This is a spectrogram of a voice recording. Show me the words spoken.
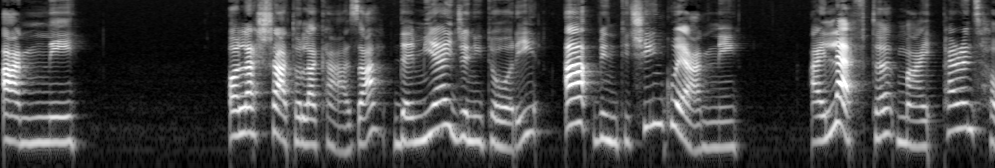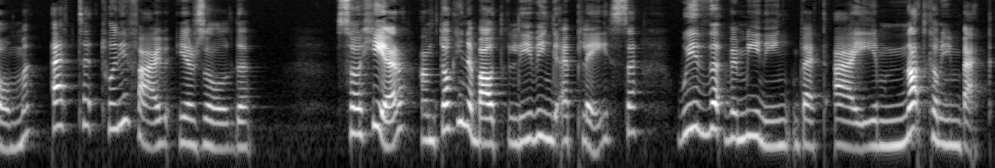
anni. Ho lasciato la casa dei miei genitori a 25 anni. I left my parents' home at 25 years old. So here I'm talking about leaving a place with the meaning that I am not coming back.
